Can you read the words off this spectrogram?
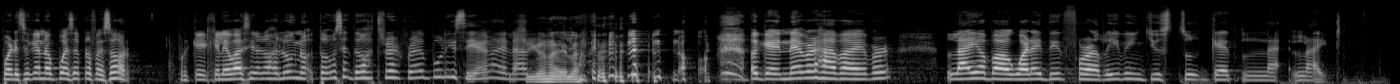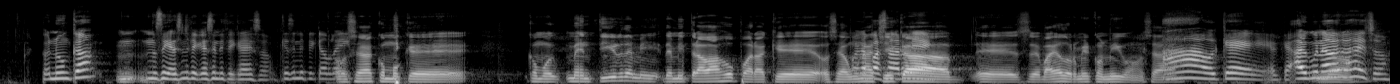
Por eso es que no puede ser profesor. Porque ¿qué le va a decir a los alumnos? Tómense dos, tres Red Bull y sigan adelante. Sigan adelante. no. Okay, never have I ever lied about what I did for a living just to get li- light. Pero nunca, no sé qué significa, qué significa eso. ¿Qué significa light? O sea, como que como mentir de mi, de mi trabajo para que, o sea, Para una chica eh, se vaya a dormir conmigo. O sea, ah, ok, ok. ¿Alguna vez lo has hecho?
